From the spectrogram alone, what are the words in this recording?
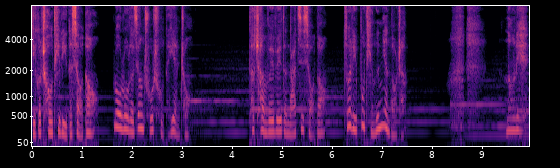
一个抽屉里的小刀落入了江楚楚的眼中。他颤巍巍地拿起小刀，嘴里不停地念叨着：“能力，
